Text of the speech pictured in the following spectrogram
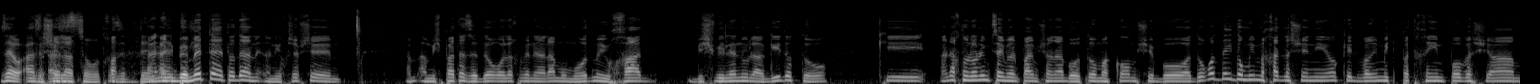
זהו, אז... קשה אז, לעצור אותך. זה אני, באמת... אני באמת, אתה יודע, אני, אני חושב שהמשפט הזה, דור הולך ונעלם, הוא מאוד מיוחד בשבילנו להגיד אותו, כי אנחנו לא נמצאים אלפיים שנה באותו מקום שבו הדורות די דומים אחד לשני, אוקיי, דברים מתפתחים פה ושם.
